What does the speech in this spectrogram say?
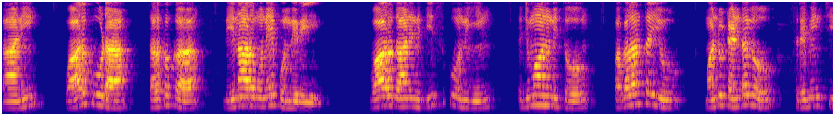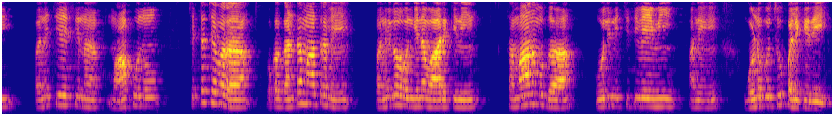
కానీ వారు కూడా తలకొక దీనారమునే పొందిరి. వారు దానిని తీసుకొని యజమానునితో పగలంతయు మండు టెండలో శ్రమించి పనిచేసిన మాకును చిట్ట చివర ఒక గంట మాత్రమే పనిలో వంగిన వారికిని సమానముగా కూలినిచ్చితివేమి అని గొణుగుచూ పలికిరి.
